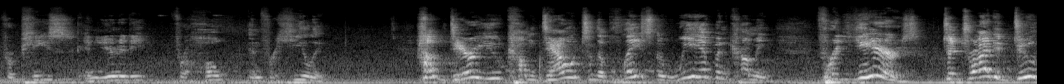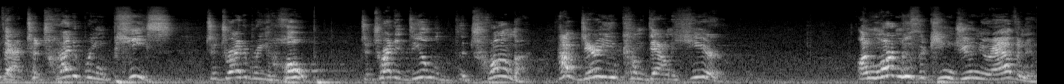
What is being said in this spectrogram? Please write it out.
for peace and unity, for hope and for healing. How dare you come down to the place that we have been coming for years to try to do that, to try to bring peace, to try to bring hope, to try to deal with the trauma. How dare you come down here on Martin Luther King Jr. Avenue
